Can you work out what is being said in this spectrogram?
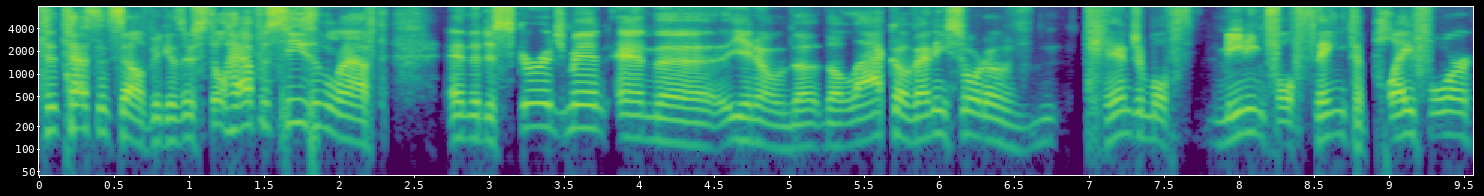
to test itself because there's still half a season left, and the discouragement and the you know the the lack of any sort of tangible, meaningful thing to play for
